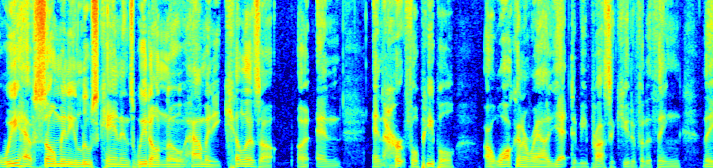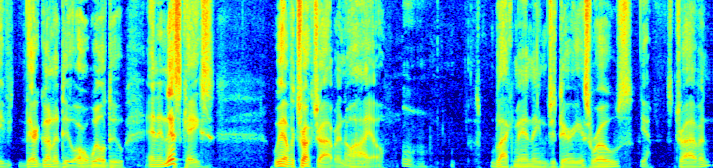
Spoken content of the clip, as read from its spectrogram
we have so many loose cannons. We don't know how many killers are, are and and hurtful people are walking around yet to be prosecuted for the thing they they're gonna do or will do. And in this case, we have a truck driver in Ohio, mm-hmm. black man named Jadarius Rose. Yeah. is driving,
